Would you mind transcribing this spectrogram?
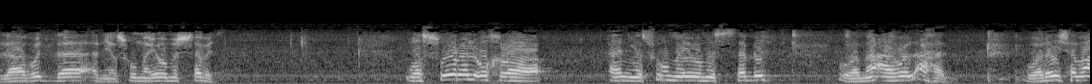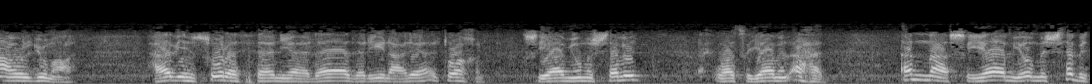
لا بد أن يصوم يوم السبت. والصورة الأخرى أن يصوم يوم السبت ومعه الأحد. وليس معه الجمعة. هذه الصورة الثانية لا دليل عليها إطلاقا. صيام يوم السبت وصيام الأحد. أما صيام يوم السبت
